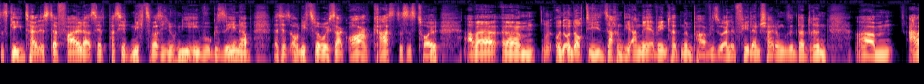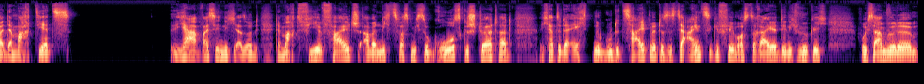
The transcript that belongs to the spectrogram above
das Gegenteil ist der Fall. Da ist jetzt passiert nichts, was ich noch nie irgendwo gesehen habe. Das ist jetzt auch nichts mehr, wo ich sage, oh krass, das ist toll. Aber ähm, und, und auch die Sachen, die André erwähnt hat, ne, ein paar visuelle Fehlentscheidungen sind da drin. Ähm, aber der macht jetzt ja, weiß ich nicht. Also der macht viel falsch, aber nichts, was mich so groß gestört hat. Ich hatte da echt eine gute Zeit mit. Das ist der einzige Film aus der Reihe, den ich wirklich, wo ich sagen würde,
